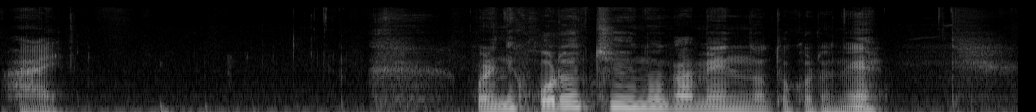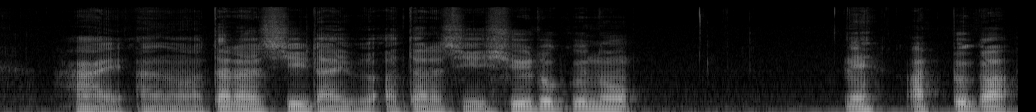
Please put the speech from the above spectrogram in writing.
はい。これね、フォロー中の画面のところね、はい、あの、新しいライブ、新しい収録のね、アップが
